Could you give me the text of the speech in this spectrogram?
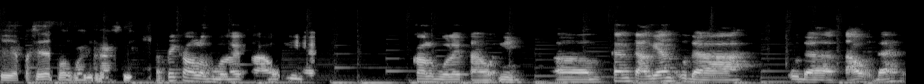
Iya pasti ada konsentrasi tapi kalau boleh tahu nih ya kalau boleh tahu nih um, kan kalian udah udah tahu dah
